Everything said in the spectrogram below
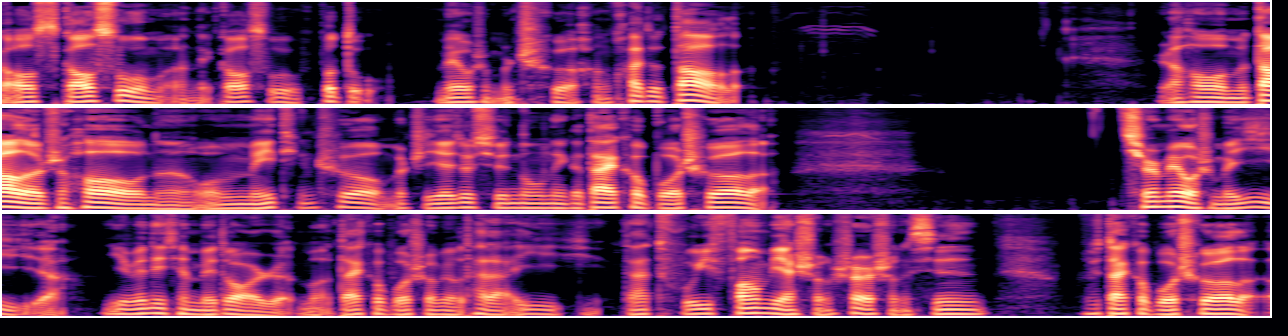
高速高速嘛，那高速不堵，没有什么车，很快就到了。然后我们到了之后呢，我们没停车，我们直接就去弄那个代客泊车了。其实没有什么意义啊，因为那天没多少人嘛，代客泊车没有太大意义。但图一方便、省事儿、省心，我去代客泊车了，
